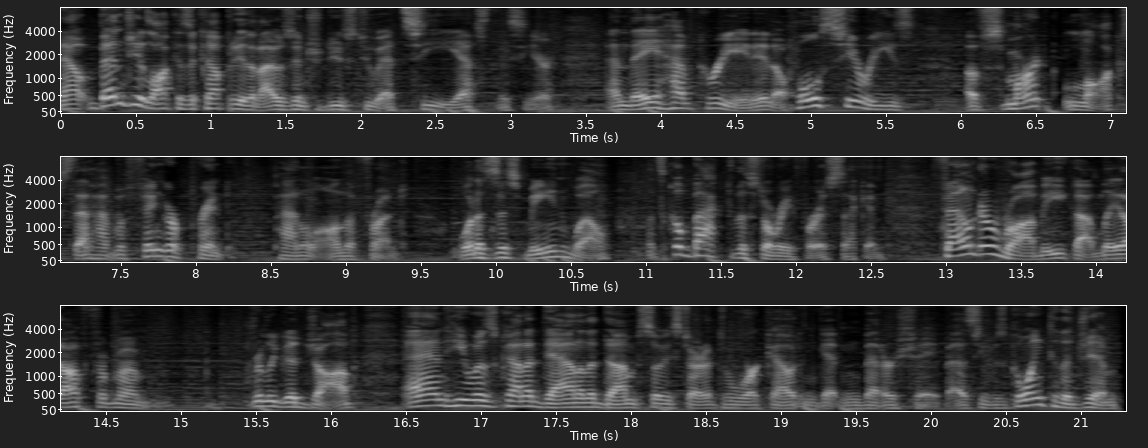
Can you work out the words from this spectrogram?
Now, Benjilock is a company that I was introduced to at CES this year, and they have created a whole series of smart locks that have a fingerprint panel on the front. What does this mean? Well, let's go back to the story for a second. Founder Robbie got laid off from a really good job, and he was kind of down in the dumps, so he started to work out and get in better shape. As he was going to the gym,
